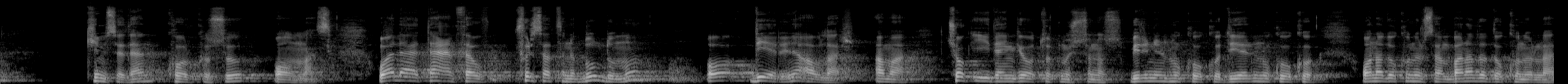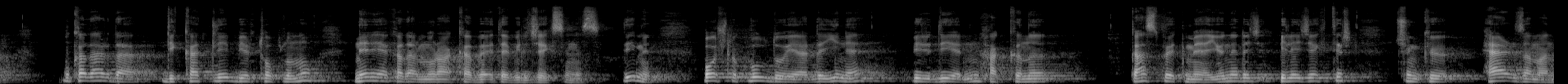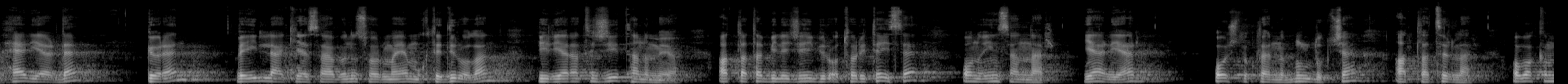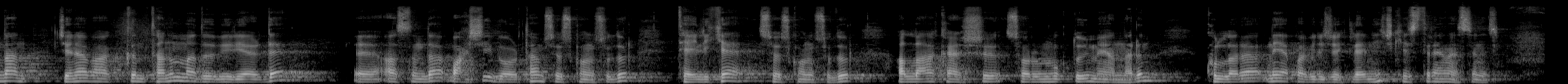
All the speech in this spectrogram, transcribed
kimseden korkusu olmaz. وَلَا تَعْثَوْ Fırsatını buldu mu o diğerini avlar. Ama çok iyi denge oturtmuşsunuz. Birinin hukuku, diğerinin hukuku. Ona dokunursan bana da dokunurlar. Bu kadar da dikkatli bir toplumu nereye kadar murakabe edebileceksiniz? Değil mi? Boşluk bulduğu yerde yine bir diğerinin hakkını gasp etmeye yönelebilecektir. Çünkü her zaman her yerde gören ve illaki hesabını sormaya muktedir olan bir yaratıcıyı tanımıyor. Atlatabileceği bir otorite ise onu insanlar yer yer boşluklarını buldukça atlatırlar. O bakımdan Cenab-ı Hakk'ın tanınmadığı bir yerde aslında vahşi bir ortam söz konusudur. Tehlike söz konusudur. Allah'a karşı sorumluluk duymayanların kullara ne yapabileceklerini hiç kestiremezsiniz.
